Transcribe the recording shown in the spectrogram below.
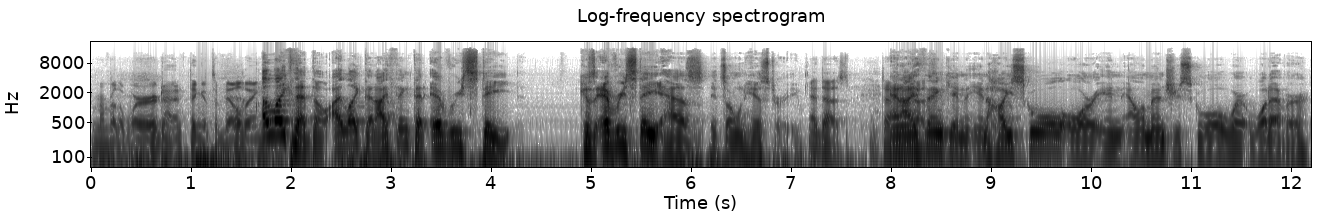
remember the word. I think it's a building. I like that though. I like that. I think that every state, because every state has its own history. It does. It and I does. think in, in high school or in elementary school, where whatever,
